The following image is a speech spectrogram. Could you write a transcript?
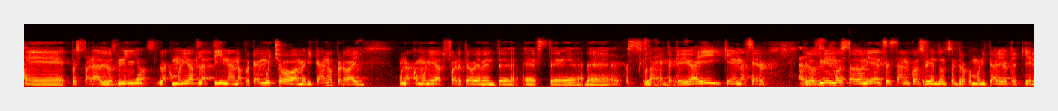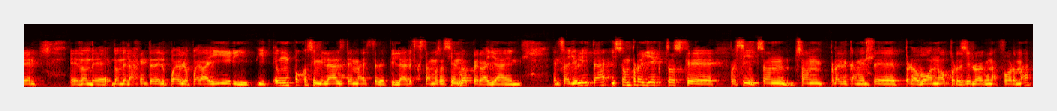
eh, pues para los niños, la comunidad latina, ¿no? Porque hay mucho americano, pero hay una comunidad fuerte, obviamente, este, de pues, la gente que vive ahí y quieren hacer los mismos estadounidenses están construyendo un centro comunitario que quieren eh, donde, donde la gente del pueblo pueda ir y, un poco similar al tema este de pilares que estamos haciendo, pero allá en, en Sayulita. Y son proyectos que, pues sí, son, son prácticamente pro bono, por decirlo de alguna forma.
